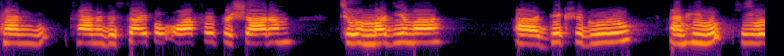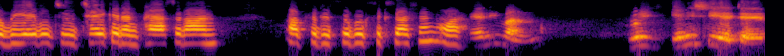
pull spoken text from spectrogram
Can, can a disciple offer prashadam to a Madhyama uh, Diksha guru and he will, he will be able to take it and pass it on up the disciplic succession? Or anyone who is initiated,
